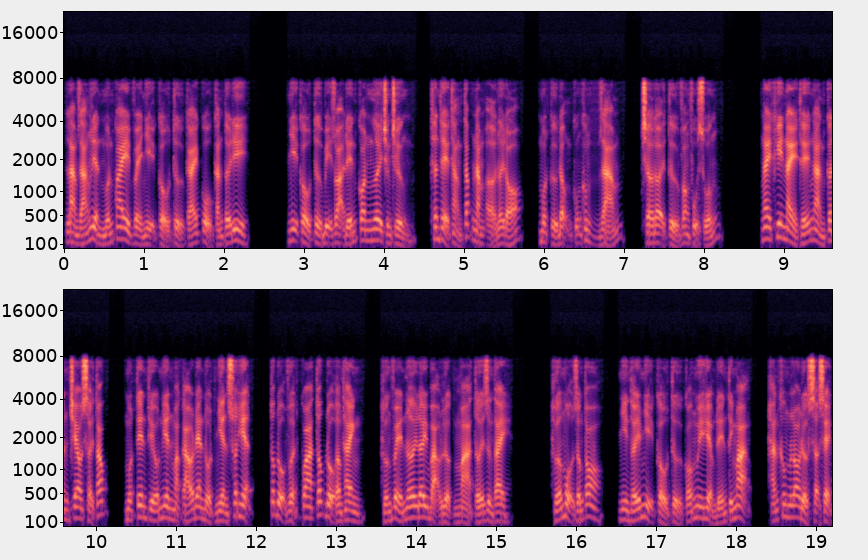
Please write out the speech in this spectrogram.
làm dáng liền muốn quay về nhị cậu tử cái cổ cắn tới đi. Nhị cậu tử bị dọa đến con ngươi trừng trừng thân thể thẳng tắp nằm ở nơi đó, một cử động cũng không dám, chờ đợi tử vong phủ xuống. Ngay khi này thế ngàn cân treo sợi tóc, một tên thiếu niên mặc áo đen đột nhiên xuất hiện, tốc độ vượt qua tốc độ âm thanh, hướng về nơi đây bạo lực mà tới dừng tay. Hứa mộ giống to, nhìn thấy nhị cầu tử có nguy hiểm đến tính mạng, hắn không lo được sợ sệt,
